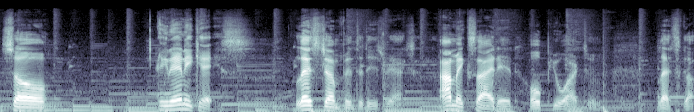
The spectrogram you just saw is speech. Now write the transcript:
So in any case, let's jump into these reactions. I'm excited. Hope you are too. Let's go.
